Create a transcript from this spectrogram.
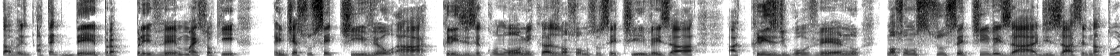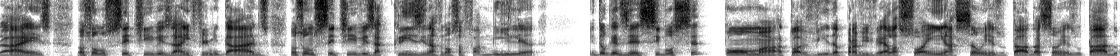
Talvez até dê para prever, mas só que a gente é suscetível a crises econômicas, nós somos suscetíveis a, a crise de governo, nós somos suscetíveis a desastres naturais, nós somos suscetíveis a enfermidades, nós somos suscetíveis a crise na nossa família. Então, quer dizer, se você toma a tua vida para viver ela só em ação e resultado, ação e resultado,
